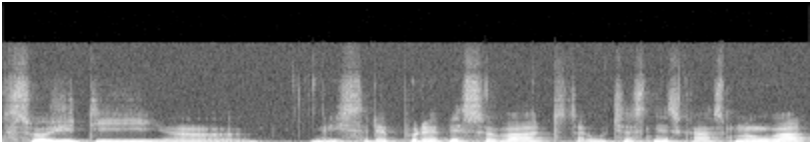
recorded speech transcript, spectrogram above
složitý, eh, když se jde podepisovat ta účastnická smlouva,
